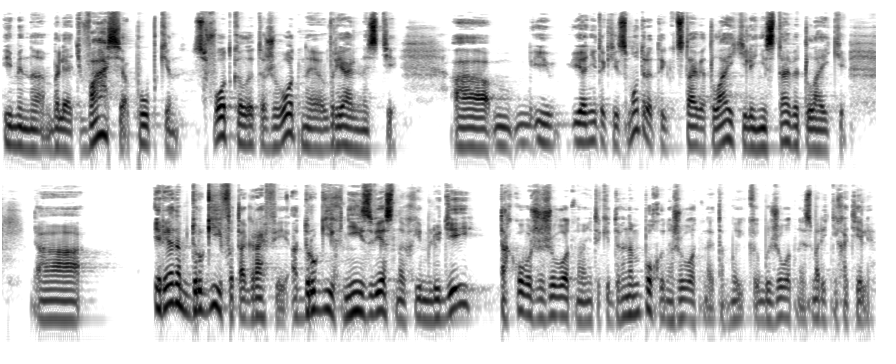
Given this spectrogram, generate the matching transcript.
именно, блядь, Вася Пупкин сфоткал это животное в реальности. А, и, и они такие смотрят и ставят лайки или не ставят лайки. А, и рядом другие фотографии от других неизвестных им людей, такого же животного. Они такие, да нам похуй на животное, это мы как бы животное смотреть не хотели.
